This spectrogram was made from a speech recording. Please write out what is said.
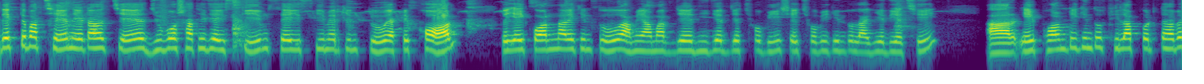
দেখতে পাচ্ছেন, এটা হচ্ছে যুবসাথী যে স্কিম, সেই স্কিমের কিন্তু একটি ফর্ম তো এই কর্নারে কিন্তু আমি আমার যে নিজের যে ছবি, সেই ছবি কিন্তু লাগিয়ে দিয়েছি। আর এই ফর্মটি কিন্তু ফিল করতে হবে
